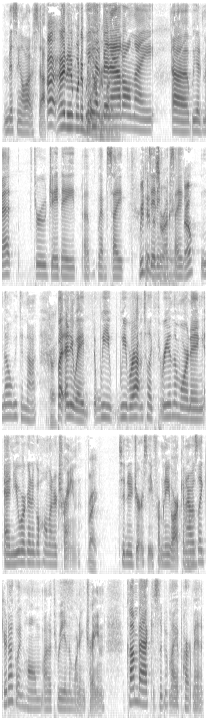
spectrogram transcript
missing a lot of stuff. I, I didn't want to we bore had everybody. been out all night. Uh, we had met through JDate, a website. We did this dating website. No? no, we did not. Okay. But anyway, we we were out until like three in the morning, and you were going to go home on a train right. to New Jersey from New York, and I Uh-huh. was like, "You're not going home on a three in the morning train. Come back, sleep at my apartment."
